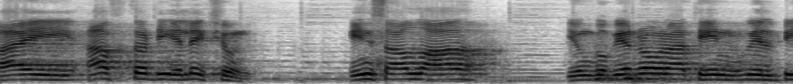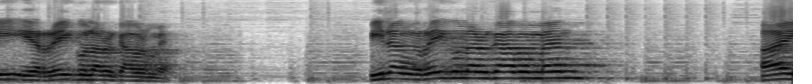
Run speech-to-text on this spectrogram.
ay after the election, inshallah, yung gobyerno natin will be a regular government. Bilang regular government, ay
